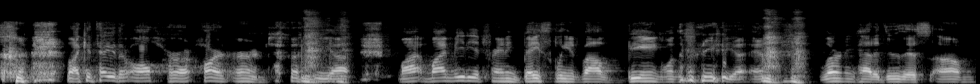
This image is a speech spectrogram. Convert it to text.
well, I can tell you they're all hard earned. the, uh, my, my media training basically involved being on the media and learning how to do this. Um,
